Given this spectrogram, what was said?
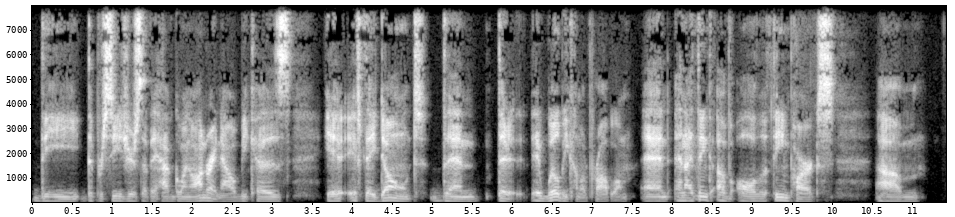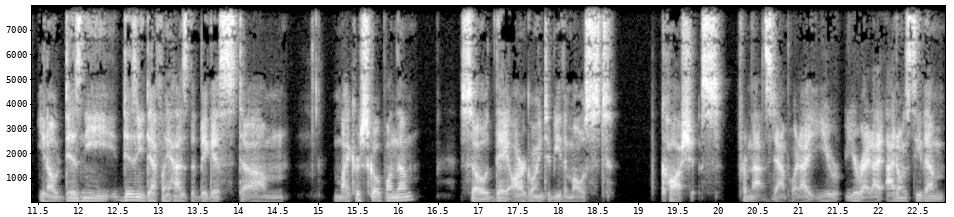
the the procedures that they have going on right now because if they don't then there, it will become a problem and and I think of all the theme parks um you know Disney Disney definitely has the biggest um microscope on them so they are going to be the most cautious from that standpoint. I you're you're right. I, I don't see them,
